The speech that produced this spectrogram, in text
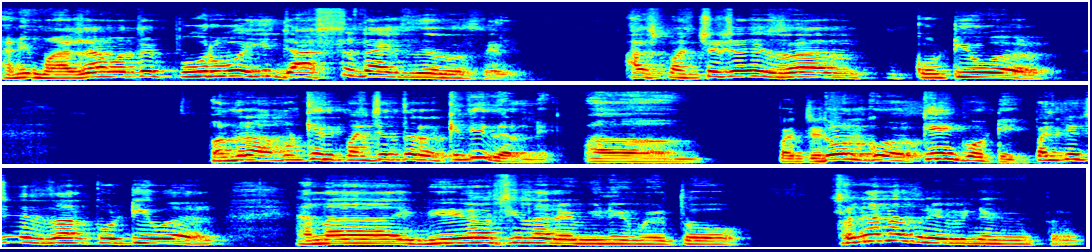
आणि माझ्या मते पूर्व ही जास्त टॅक्स देत असेल आज पंचेचाळीस हजार कोटीवर पंधरा आपण किती? पंच्याहत्तर किती धरले? दोन को तीन कोटी. पंचेचाळीस हजार कोटीवर यांना व्हीएमसीला रेव्हेन्यू मिळतो. सगळ्यांनाच रेव्हेन्यू मिळतो.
